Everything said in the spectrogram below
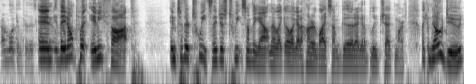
I'm looking for this guy. And now. they don't put any thought into their tweets. They just tweet something out and they're like, "Oh, I got 100 likes. I'm good. I got a blue check mark." Like, "No, dude,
